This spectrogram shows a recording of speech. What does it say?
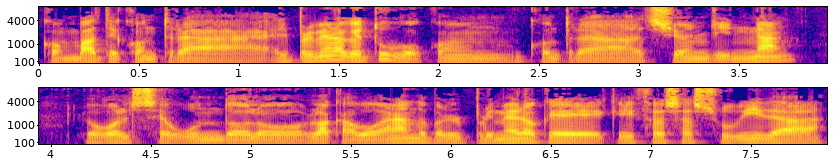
combate contra el primero que tuvo con, contra Xion Jin Nan luego el segundo lo, lo acabó ganando pero el primero que, que hizo esa subida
